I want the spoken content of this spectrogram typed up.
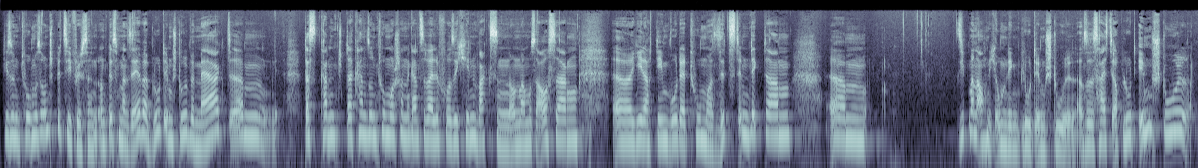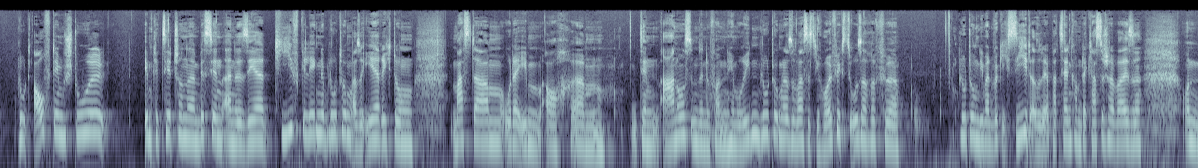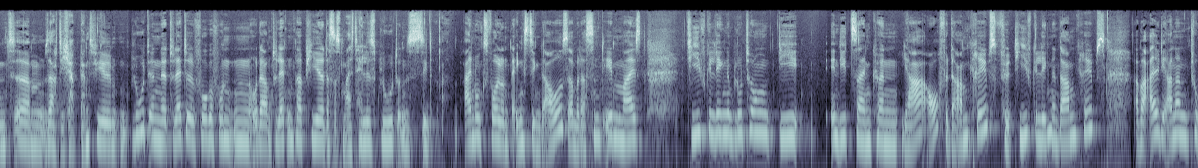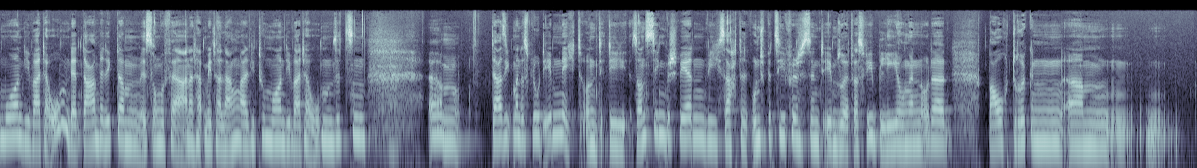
die Symptome so unspezifisch sind. Und bis man selber Blut im Stuhl bemerkt, ähm, das kann, da kann so ein Tumor schon eine ganze Weile vor sich hin wachsen. Und man muss auch sagen, äh, je nachdem, wo der Tumor sitzt im Dickdarm, ähm, sieht man auch nicht unbedingt Blut im Stuhl. Also das heißt ja auch Blut im Stuhl, Blut auf dem Stuhl impliziert schon ein bisschen eine sehr tief gelegene Blutung, also eher Richtung Mastdarm oder eben auch ähm, den Anus im Sinne von Hämorrhoidenblutung oder sowas. Ist die häufigste Ursache für Blutungen, die man wirklich sieht. Also der Patient kommt ja klassischerweise und ähm, sagt, ich habe ganz viel Blut in der Toilette vorgefunden oder am Toilettenpapier. Das ist meist helles Blut und es sieht eindrucksvoll und beängstigend aus, aber das sind eben meist tief gelegene Blutungen, die Indiz sein können, ja, auch für Darmkrebs, für tiefgelegenen Darmkrebs. Aber all die anderen Tumoren, die weiter oben, der Darm, der Dickdarm ist ungefähr anderthalb Meter lang, all die Tumoren, die weiter oben sitzen, Ähm, da sieht man das Blut eben nicht. Und die sonstigen Beschwerden, wie ich sagte, unspezifisch sind eben so etwas wie Blähungen oder Bauchdrücken, ähm,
